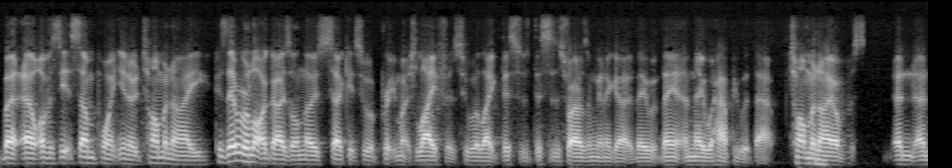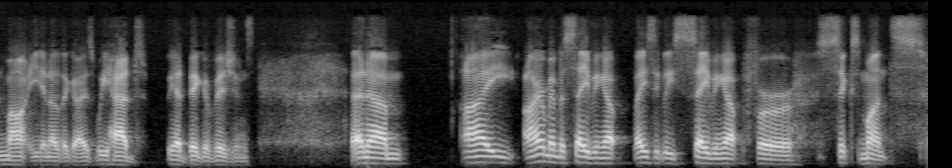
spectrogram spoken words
but uh, obviously at some point you know tom and i because there were a lot of guys on those circuits who were pretty much lifers who were like this is this is as far as i'm going to go. They were they and they were happy with that. Tom and i obviously and and marty and other guys we had we had bigger visions. And um i i remember saving up basically saving up for six months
